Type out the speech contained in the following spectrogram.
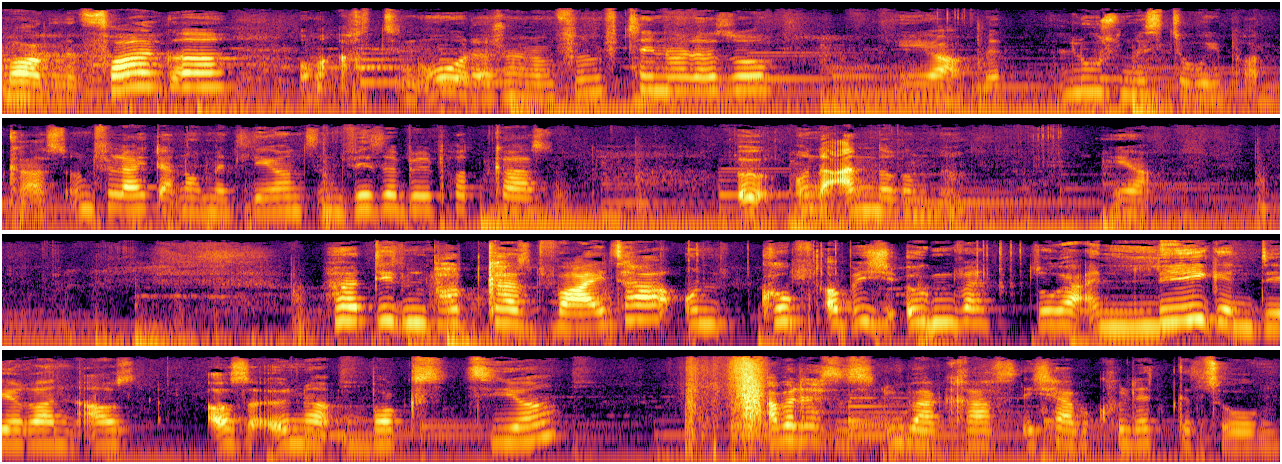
morgen eine Folge um 18 Uhr oder schon um 15 oder so. Ja, mit Lu's Mystery Podcast. Und vielleicht dann noch mit Leons Invisible Podcast und, äh, und anderen. Ne? Ja. Hört diesen Podcast weiter und guckt, ob ich irgendwann sogar einen legendären aus, aus einer Box ziehe. Aber das ist überkrass. Ich habe Colette gezogen.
